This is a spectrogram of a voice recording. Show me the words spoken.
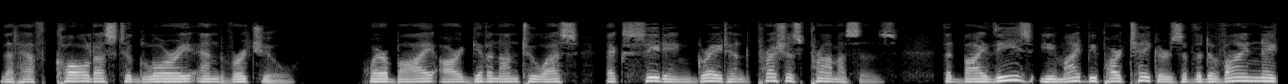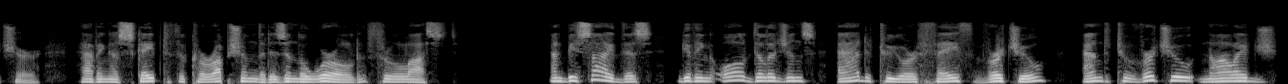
that hath called us to glory and virtue, whereby are given unto us exceeding great and precious promises, that by these ye might be partakers of the divine nature, having escaped the corruption that is in the world through lust. And beside this, giving all diligence, add to your faith virtue, and to virtue knowledge,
